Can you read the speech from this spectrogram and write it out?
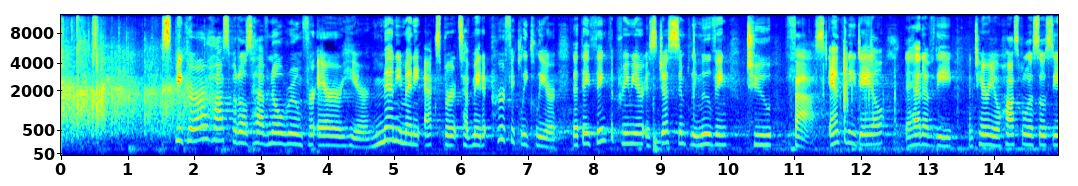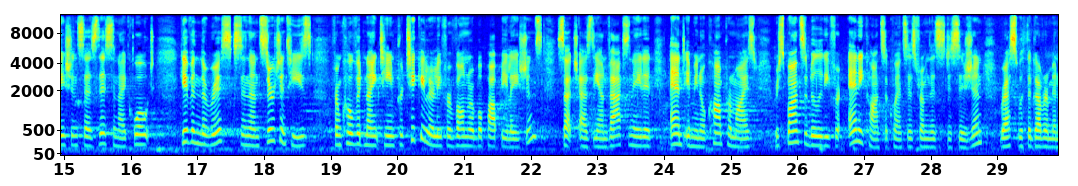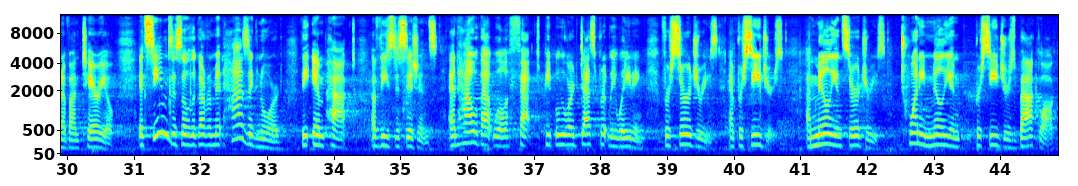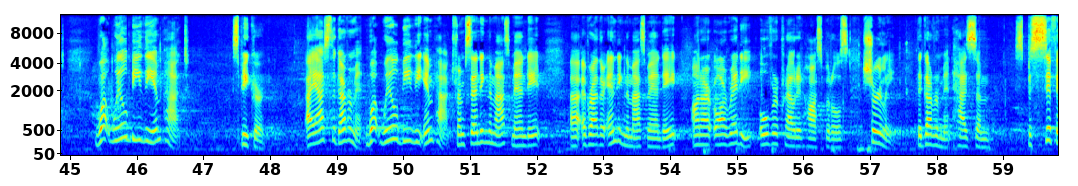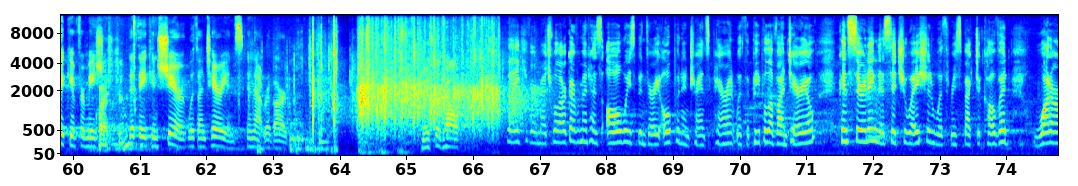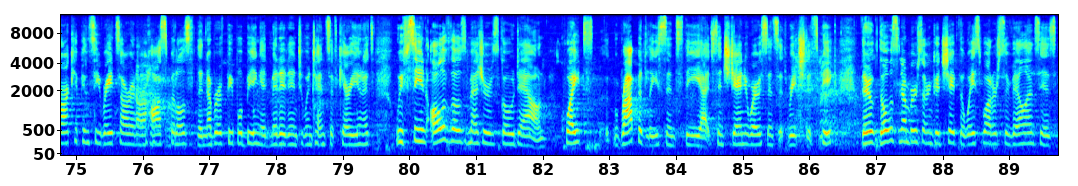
Speaker, our hospitals have no room for error here. Many, many experts have made it perfectly clear that they think the Premier is just simply moving too fast. Anthony Dale, the head of the Ontario Hospital Association, says this, and I quote, given the risks and uncertainties from COVID-19, particularly for vulnerable populations, such as the unvaccinated and immunocompromised, responsibility for any consequences from this decision rests with the Government of Ontario. It seems as though the government has ignored the impact of these decisions and how that will affect people who are desperately waiting for surgeries and procedures. A million surgeries, 20 million procedures backlogged. What will be the impact, Speaker? I asked the government, what will be the impact from sending the mask mandate uh, rather ending the mask mandate on our already overcrowded hospitals. Surely the government has some specific information Question. that they can share with Ontarians in that regard. Health. Thank you very much. Well, our government has always been very open and transparent with the people of Ontario concerning the situation with respect to COVID, what our occupancy rates are in our hospitals, the number of people being admitted into intensive care units. We've seen all of those measures go down quite rapidly since the uh, since January, since it reached its peak. There, those numbers are in good shape. The wastewater surveillance is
